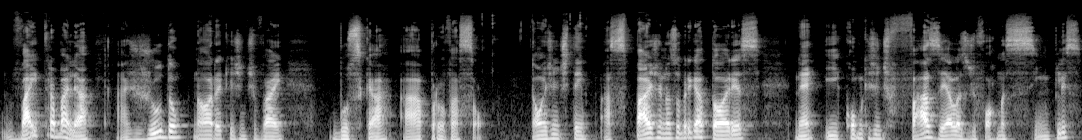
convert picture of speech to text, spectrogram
vai trabalhar ajudam na hora que a gente vai buscar a aprovação. Então a gente tem as páginas obrigatórias, né, e como que a gente faz elas de forma simples,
